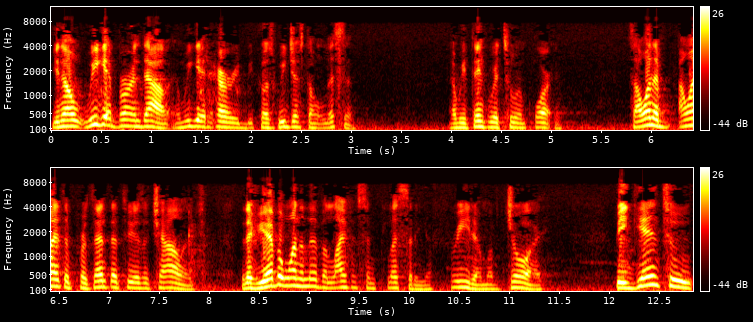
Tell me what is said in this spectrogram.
You know, we get burned out and we get hurried because we just don't listen. And we think we're too important. So I, I wanted to present that to you as a challenge. That if you ever want to live a life of simplicity, of freedom, of joy, begin to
